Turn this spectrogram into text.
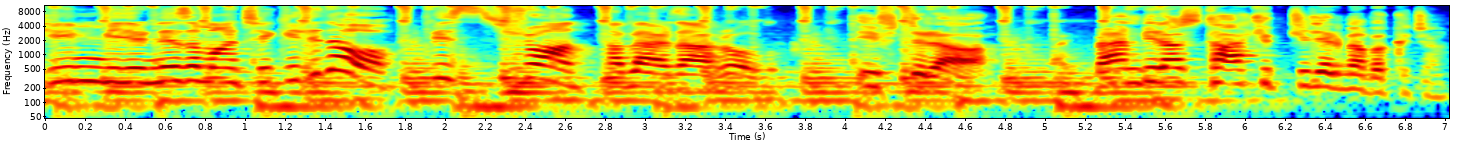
Kim bilir ne zaman çekildi de o. Biz şu an haberdar olduk. İftira. Ben biraz takipçilerime bakacağım.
